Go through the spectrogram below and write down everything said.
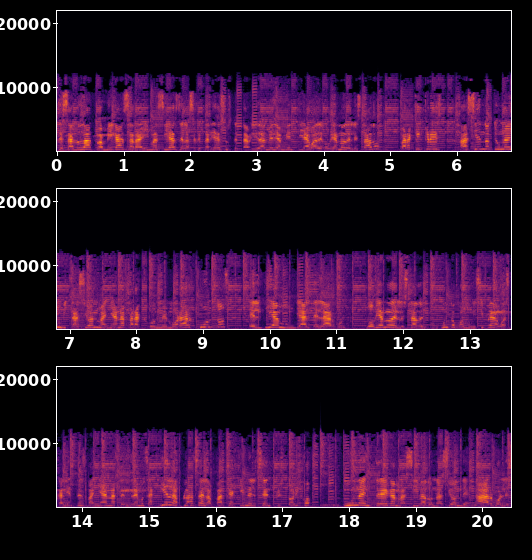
te saluda tu amiga Saraí Macías de la Secretaría de Sustentabilidad, Medio Ambiente y Agua de Gobierno del Estado. ¿Para qué crees? Haciéndote una invitación mañana para conmemorar juntos el Día Mundial del Árbol. Gobierno del Estado, en conjunto con el municipio de Aguascalientes, mañana tendremos aquí en la Plaza de la Patria, aquí en el centro histórico, una entrega masiva, donación de árboles,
